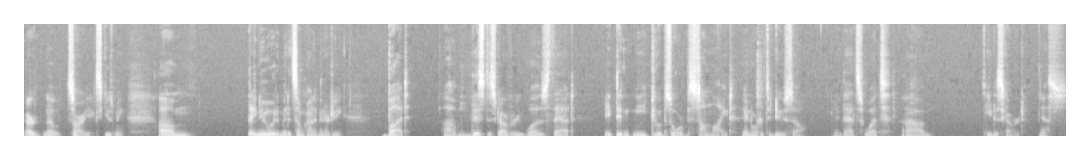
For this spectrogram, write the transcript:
or no, sorry, excuse me. Um, they knew it emitted some kind of energy, but um, this discovery was that it didn't need to absorb sunlight in order to do so. That's what um, he discovered. Yes.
